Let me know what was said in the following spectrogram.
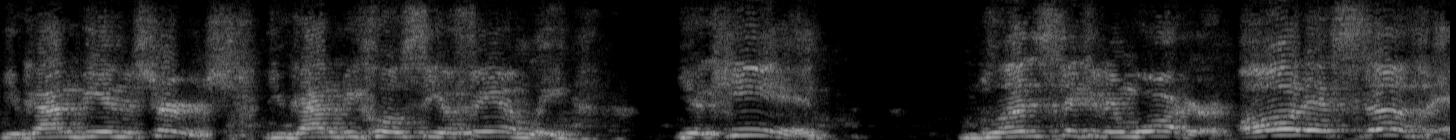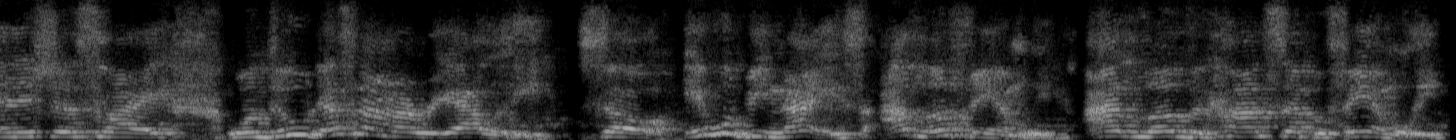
you got to be in the church, you got to be close to your family, your kid. Blood is thicker than water, all that stuff. And it's just like, well, dude, that's not my reality. So it would be nice. I love family. I love the concept of family,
